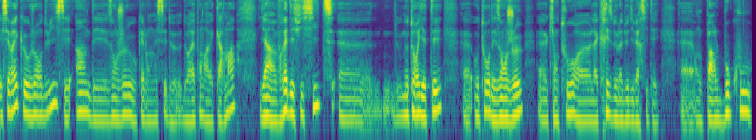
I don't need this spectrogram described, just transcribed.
et c'est vrai qu'aujourd'hui, c'est un des enjeux auxquels on essaie de, de répondre avec Karma. Il y a un vrai déficit euh, de notoriété euh, autour des enjeux euh, qui entourent la crise de la biodiversité. On parle beaucoup,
